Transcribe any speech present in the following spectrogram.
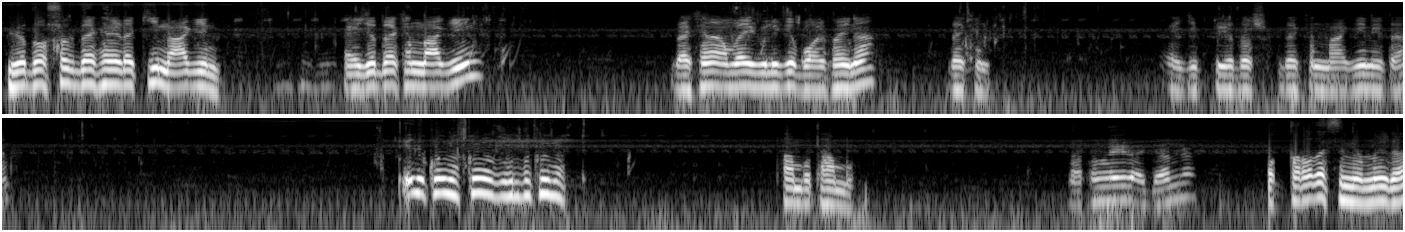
প্রিয় দর্শক, দেখেন এটা কি নাগিন? এই যে দেখেন নাগিন। দেখেন আমরা এগুলিকে ভয় পাই না। দেখেন। এই যে প্রিয় দর্শক, দেখেন নাগিন এটা। এই যে কই মাছ কই মাছ বলব কই মাছ। থামবো থামবো। লেগে কত্তারা দেখছেন আপনি এটা।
